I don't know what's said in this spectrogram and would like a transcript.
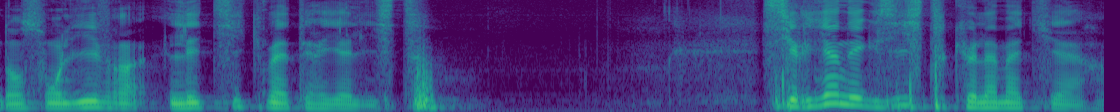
dans son livre L'éthique matérialiste. Si rien n'existe que la matière,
